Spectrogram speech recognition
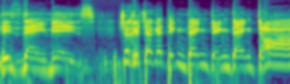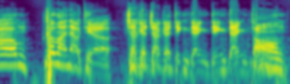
His name is Chugga Chugga Ding Ding Ding Ding Dong. Come on out here. Chugga Chugga Ding Ding Ding Ding Dong.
